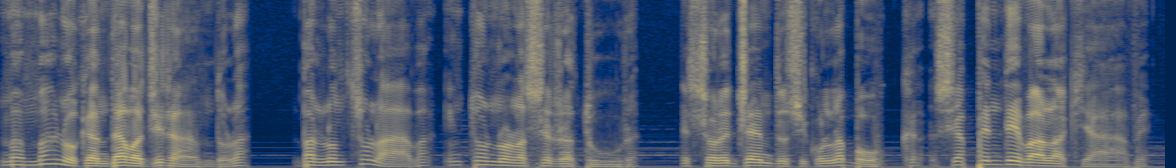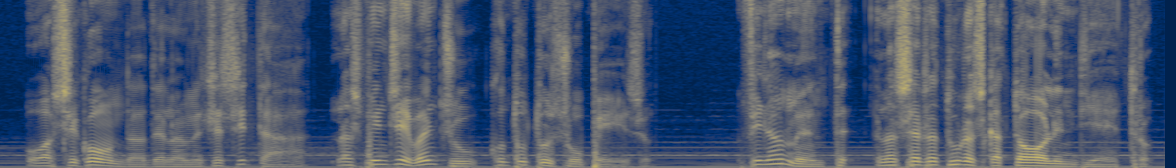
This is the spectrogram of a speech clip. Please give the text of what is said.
Man mano che andava girandola, ballonzolava intorno alla serratura e sorreggendosi con la bocca si appendeva alla chiave o a seconda della necessità la spingeva in giù con tutto il suo peso. Finalmente la serratura scattò all'indietro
